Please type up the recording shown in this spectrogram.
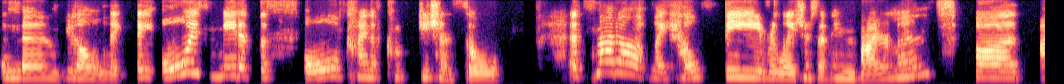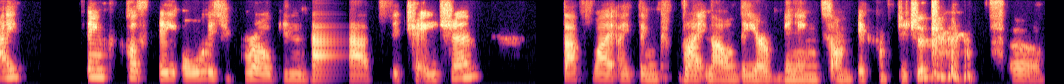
and then you know, like they always meet at this all kind of competition. So it's not a like healthy relationship environment, but I think because they always grow in that situation that's why I think right now they are winning some big competitions. oh,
